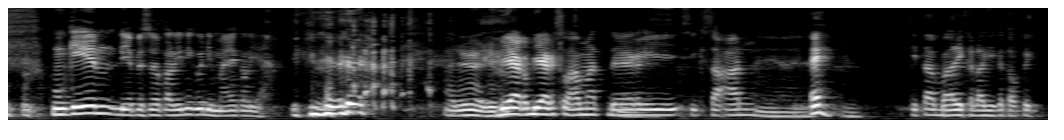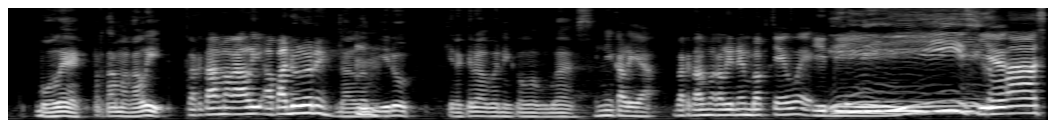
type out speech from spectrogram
Mungkin di episode kali ini gue di Maya kali ya. aduh, aduh. Biar biar selamat dari siksaan. Iya, iya. Eh, kita balik lagi ke topik. Boleh. Pertama kali Pertama kali apa dulu nih? dalam hidup. Kira-kira apa nih kalau mau bahas? Ini kali ya. Pertama kali nembak cewek. Ini siap. Kelas.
